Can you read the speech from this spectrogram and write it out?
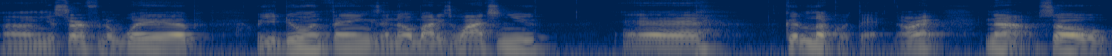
um, you're surfing the web or you're doing things and nobody's watching you, eh, good luck with that. All right. Now, so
